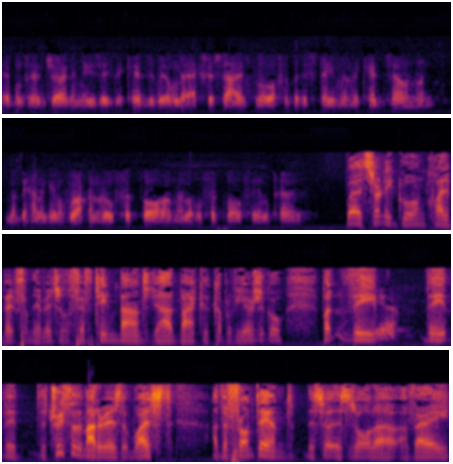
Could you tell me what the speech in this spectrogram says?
able to enjoy the music, the kids will be able to exercise, blow off a bit of steam in the kids zone, and maybe have a game of rock and roll football on the little football field too. Well, it's certainly grown quite a bit from the original 15 bands that you had back a couple of years ago. But the Yeah. the, the, the truth of the matter is that whilst at the front end, this, this is all a, a very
